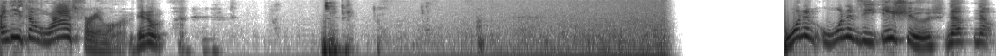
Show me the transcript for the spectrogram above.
And these don't last very long. They don't. One of one of the issues now now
